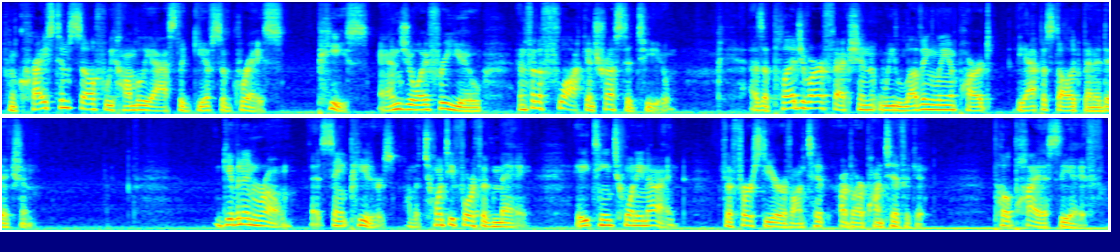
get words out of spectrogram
From Christ Himself we humbly ask the gifts of grace, peace, and joy for you and for the flock entrusted to you. As a pledge of our affection, we lovingly impart the apostolic benediction. Given in Rome, at St. Peter's, on the 24th of May, 1829, the first year of, our pontificate, Pope Pius VIII.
